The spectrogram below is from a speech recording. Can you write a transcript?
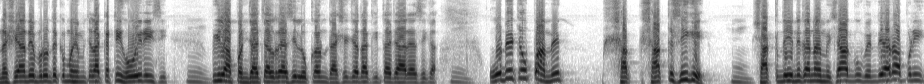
ਨਸ਼ਿਆਂ ਦੇ ਵਿਰੁੱਧ ਇੱਕ ਮੁਹਿੰਮ ਚਲਾ ਇਕੱਠੀ ਹੋ ਹੀ ਰਹੀ ਸੀ। ਪੀਲਾ ਪੰਜਾ ਚੱਲ ਰਿਹਾ ਸੀ। ਲੋਕਾਂ ਨੂੰ ਦਹਿਸ਼ਤ ਜ਼ਿਆਦਾ ਕੀਤਾ ਜਾ ਰਿਹਾ ਸੀਗਾ। ਉਹਦੇ ਚੋਂ ਭਾਵੇਂ ਸ਼ੱਕ ਸ਼ੱਕ ਸੀਗੇ। ਸ਼ੱਕ ਦੇ ਨਿਗਾਹ ਹਮੇਸ਼ਾ ਆਗੂ ਬੰਦੇ ਆ ਨਾ ਆਪਣੀ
